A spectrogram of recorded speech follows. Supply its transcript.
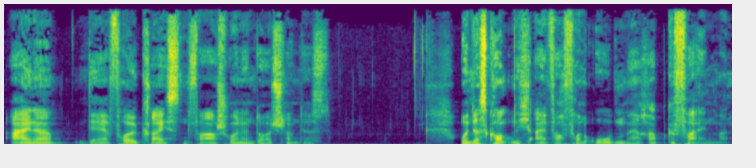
einer der erfolgreichsten Fahrschulen in Deutschland ist. Und das kommt nicht einfach von oben herabgefallen, Mann.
